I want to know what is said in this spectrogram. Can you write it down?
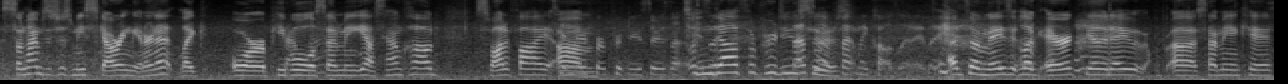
sometimes it's just me scouring the internet, like, or people will send me, yeah, SoundCloud, Spotify, Tinder um, for producers. That was Tinder for producers. That's what Bentley calls it, I think. That's amazing. Look, Eric the other day uh, sent me a kid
